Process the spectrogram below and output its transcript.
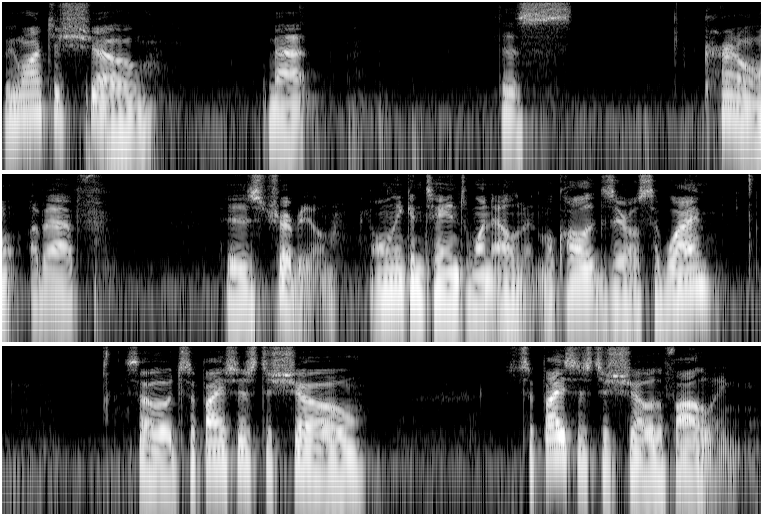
We want to show that this kernel of f is trivial. It only contains one element. We'll call it 0 sub y. So it suffices to show suffices to show the following.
